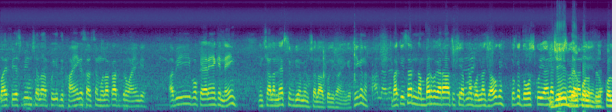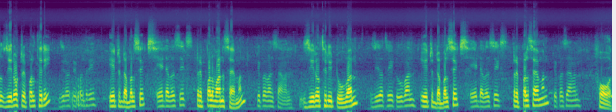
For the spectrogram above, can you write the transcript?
बाय फेस भी इंशाल्लाह आपको ये दिखाएँगे सर से मुलाकात करवाएँगे अभी वो कह रहे हैं कि नहीं इंशाल्लाह नेक्स्ट वीडियो में इंशाल्लाह आपको दिखाएँगे ठीक है ना? बाकी सर नंबर वगैरह तुम अपना बोलना चाहोगे? क्योंकि दोस्त को या ना जी बिल्कुल बिल्कुल zero triple three zero triple three eight double six eight double six triple one seven triple one seven zero three two one zero three two one eight double six eight double six triple seven triple seven four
